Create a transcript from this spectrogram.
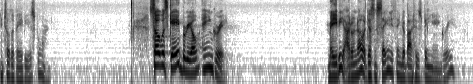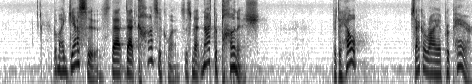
until the baby is born. So was Gabriel angry? Maybe, I don't know. It doesn't say anything about his being angry. But my guess is that that consequence is meant not to punish, but to help Zechariah prepare.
